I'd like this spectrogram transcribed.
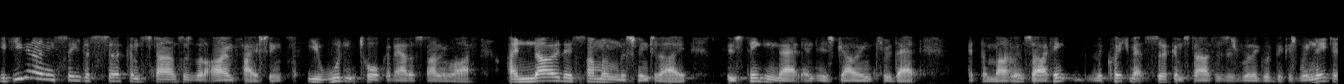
if you could only see the circumstances that I'm facing, you wouldn't talk about a stunning life. I know there's someone listening today who's thinking that and who's going through that at the moment. So I think the question about circumstances is really good because we need to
